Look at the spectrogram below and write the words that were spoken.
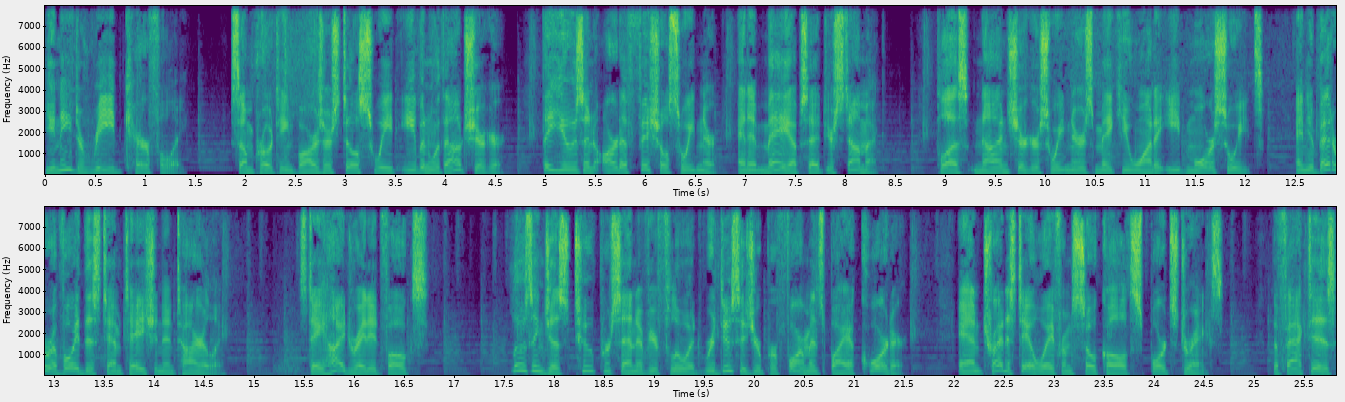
you need to read carefully. Some protein bars are still sweet even without sugar. They use an artificial sweetener, and it may upset your stomach. Plus, non sugar sweeteners make you want to eat more sweets, and you better avoid this temptation entirely. Stay hydrated, folks. Losing just 2% of your fluid reduces your performance by a quarter. And try to stay away from so called sports drinks. The fact is,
